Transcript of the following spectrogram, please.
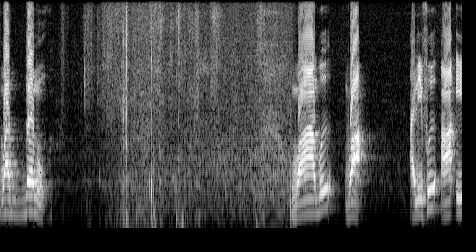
വദ്ദമു. വാവ് വ. അലിഫ് ആ ഇ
